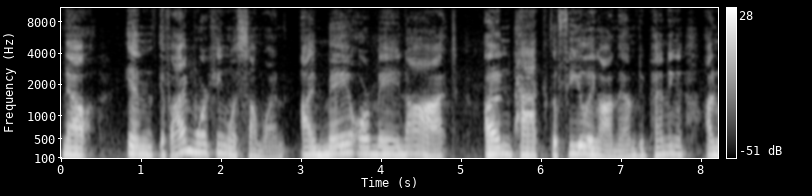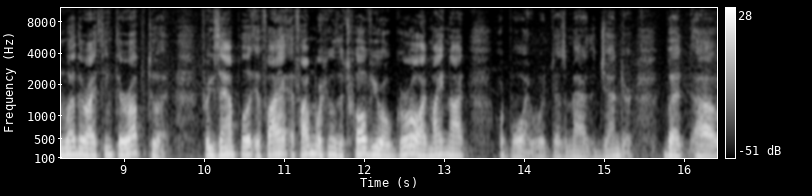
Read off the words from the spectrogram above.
Now, in if I'm working with someone, I may or may not unpack the feeling on them depending on whether I think they're up to it. For example, if I if I'm working with a 12-year-old girl, I might not, or boy, well, it doesn't matter the gender, but uh,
